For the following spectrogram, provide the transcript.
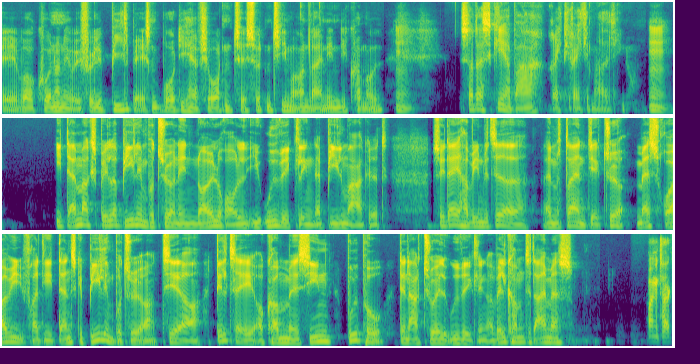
øh, hvor kunderne jo ifølge bilbasen bruger de her 14-17 timer online, inden de kommer ud. Mm. Så der sker bare rigtig, rigtig meget lige nu. Mm. I Danmark spiller bilimportørerne en nøglerolle i udviklingen af bilmarkedet. Så i dag har vi inviteret administrerende direktør Mads Rørvig fra de danske bilimportører til at deltage og komme med sine bud på den aktuelle udvikling. Og velkommen til dig, Mads. Mange tak.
